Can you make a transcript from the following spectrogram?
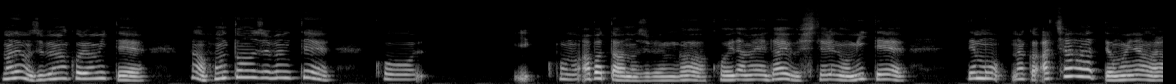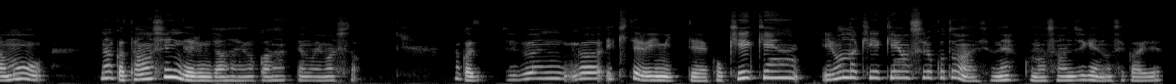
まあでも自分はこれを見て、なんか本当の自分って、こう、このアバターの自分が声だめダイブしてるのを見て、でもなんかあちゃーって思いながらも、なんか楽しんでるんじゃないのかなって思いました。なんか自分が生きてる意味って、こう経験、いろんな経験をすることなんですよね。この三次元の世界で。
